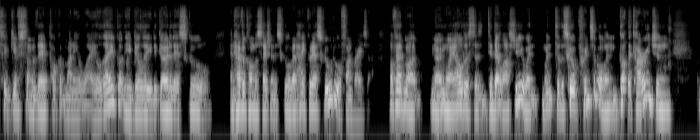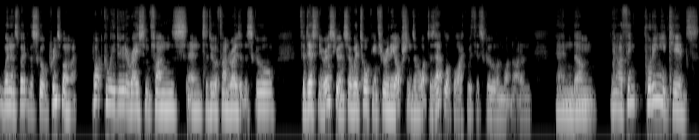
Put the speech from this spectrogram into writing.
to give some of their pocket money away, or they've got the ability to go to their school and have a conversation at the school about, hey, could our school do a fundraiser? I've had my, you know, my eldest did that last year. went went to the school principal and got the courage and went and spoke to the school principal. I'm like, what can we do to raise some funds and to do a fundraiser at the school for Destiny Rescue? And so we're talking through the options of what does that look like with the school and whatnot. And and um, you know, I think putting your kids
